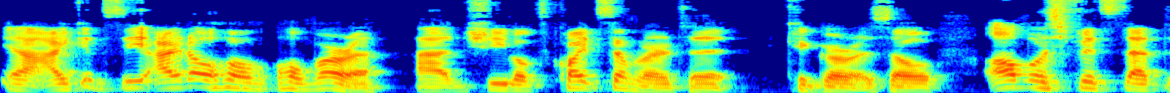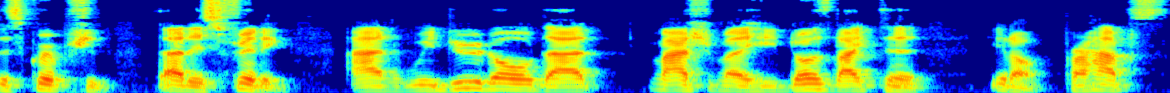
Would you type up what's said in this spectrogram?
Yeah, I can see, I know Homura, and she looks quite similar to Kagura. So almost fits that description that is fitting. And we do know that Mashima, he does like to, you know, perhaps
